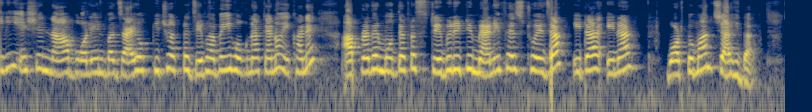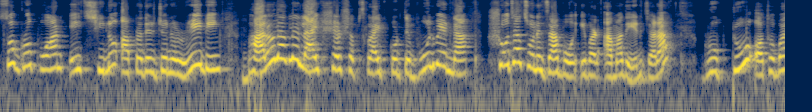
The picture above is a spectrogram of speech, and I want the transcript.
ইনি এসে না বলেন বা যাই হোক কিছু একটা যেভাবেই হোক না কেন, এখানে আপনাদের মধ্যে একটা স্টেবিলিটি ম্যানিফেস্ট হয়ে যাক। এটা এনার বর্তমান চাহিদা। সো গ্রুপ ওয়ান এই ছিল আপনাদের জন্য রিডিং ভালো লাগলে লাইক শেয়ার সাবস্ক্রাইব করতে ভুলবেন না। সোজা চলে যাব এবার আমাদের যারা গ্রুপ টু অথবা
